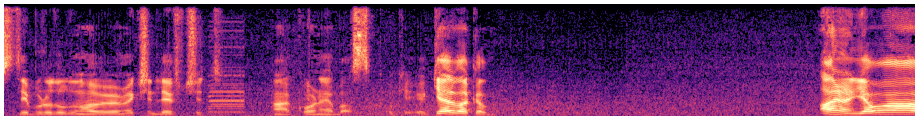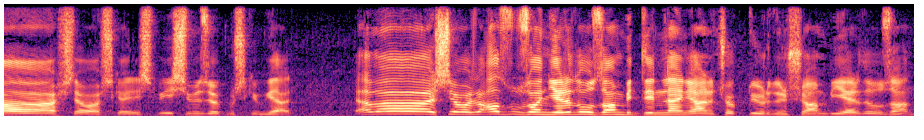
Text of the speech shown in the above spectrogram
Misty'ye burada olduğunu haber vermek için left shift. Ha kornaya bastık. Okey. Gel bakalım. Aynen yavaş yavaş gel. Hiçbir işimiz yokmuş gibi gel. Yavaş yavaş az uzan yere de uzan bir dinlen yani. Çok yürüdün şu an bir yerde uzan.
